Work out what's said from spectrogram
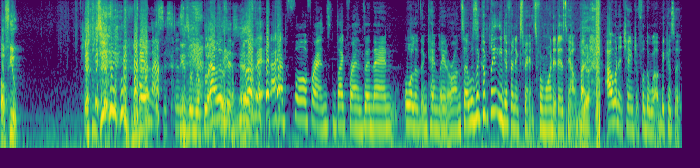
Or few. and my sisters. These were your black that was friends. it. That was it. I had four friends, black friends, and then all of them came later on. So it was a completely different experience from what it is now. But Yeah. I wouldn't change it for the world because it,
